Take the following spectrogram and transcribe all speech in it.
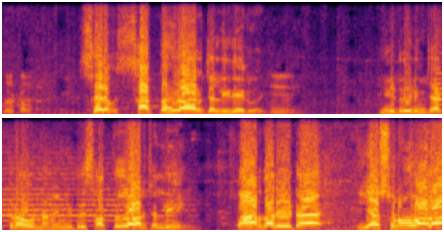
ਬਿਲਕੁਲ। ਸਿਰਫ 7000 ਚੱਲੀ ਦੇਖ ਲਓ ਜੀ। ਹੂੰ। ਮੀਟਰ ਰੀਡਿੰਗ ਚੈੱਕ ਕਰਾਓ ਨਵੇਂ ਮੀਟਰ 7000 ਚੱਲੀ। ਕਾਰ ਦਾ ਰੇਟ ਹੈ ਯੈਸਨੋ ਵਾਲਾ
